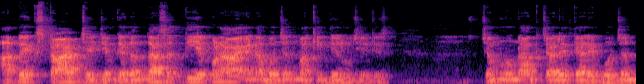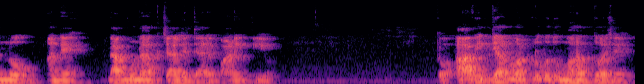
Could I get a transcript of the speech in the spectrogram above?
આ તો એક સ્ટાર્ટ છે. જેમ કે ગંગા સતીએ પણ આ એના ભજનમાં કીધેલું છે કે જમણું નાક ચાલે ત્યારે ભોજન લો અને ડાબુ નાક ચાલે ત્યારે પાણી પીઓ. તો આ વિદ્યાનું આટલું બધું મહત્વ છે.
